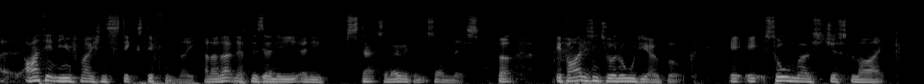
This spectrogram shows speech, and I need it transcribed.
uh, i think the information sticks differently and i don't know if there's any any stats or evidence on this but if i listen to an audio book it, it's almost just like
